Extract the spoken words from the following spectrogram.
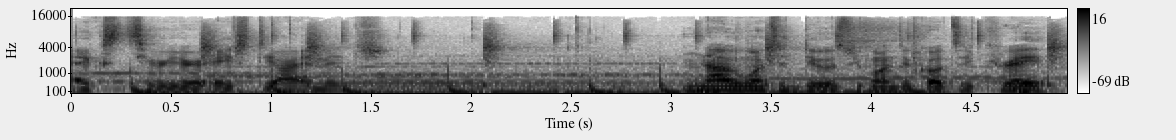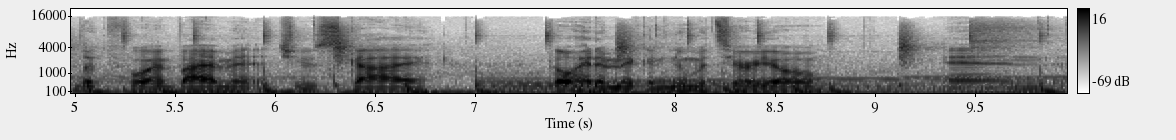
exterior HDR image. Now we want to do is we want to go to create look for environment and choose sky. Go ahead and make a new material and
